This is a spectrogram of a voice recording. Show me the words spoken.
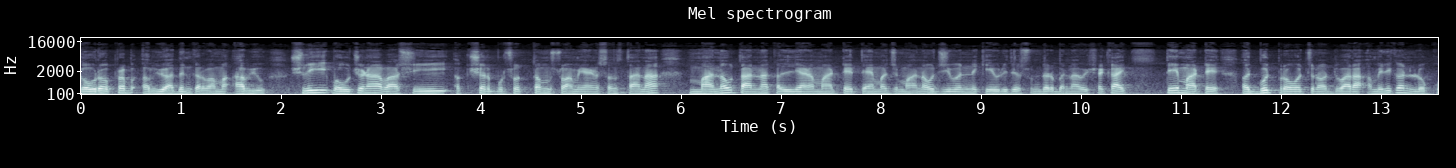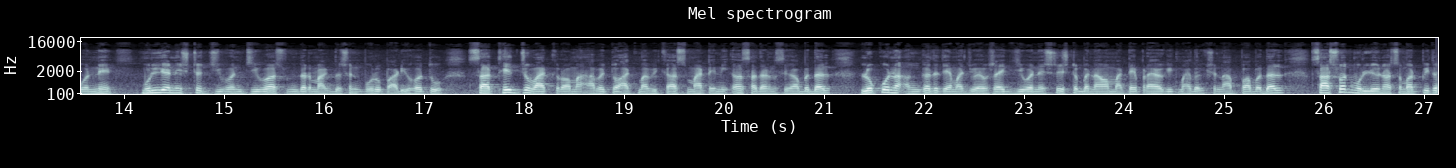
ગૌરવપ્રભ અભિવાદન કરવામાં આવ્યું. શ્રી બહુચણાવાસી અક્ષર પુરુષોત્તમ સ્વામિનારાયણ સંસ્થાના માનવતાના કલ્યાણ માટે તેમજ માનવ જીવનને કેવી રીતે સુંદર બનાવી શકાય તે માટે અદ્ભુત પ્રવચનો દ્વારા અમેરિકન લોકોને મૂલ્યનિષ્ઠ જીવન જીવવા સુંદર માર્ગદર્શન પૂરું પાડ્યું હતું. સાથે જ જો વાત કરવામાં આવે તો આત્મા વિકાસ માટેની અસાધારણ સેવા બદલ લોકોના અંગત તેમજ વ્યવસાયિક જીવનને શ્રેષ્ઠ બનાવવા માટે પ્રાયોગિક માર્ગદર્શન આપવા બદલ, શાશ્વત મૂલ્યોના સમર્પિત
